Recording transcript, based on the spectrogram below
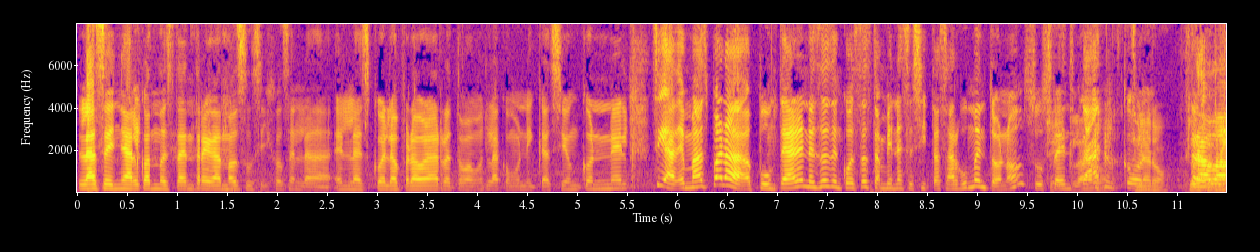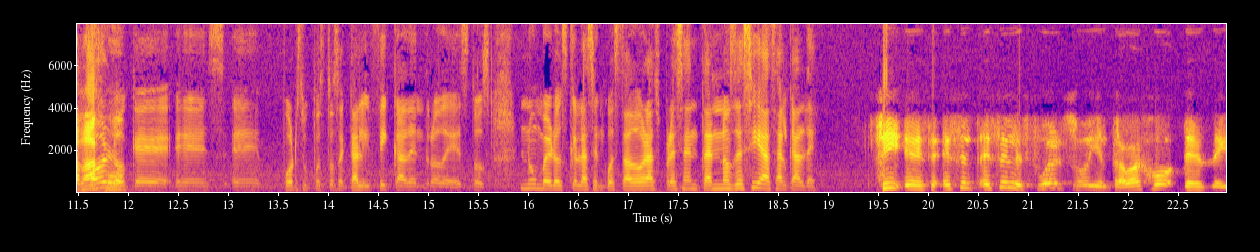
la señal cuando está entregando a sus hijos en la, en la escuela. Pero ahora retomamos la comunicación con él. Sí, además para puntear en esas encuestas también necesitas argumento, ¿no? Sustentar con trabajo, lo que es. Eh, por supuesto se califica dentro de estos números que las encuestadoras presentan. Nos decías, alcalde. Sí, es, es, el, es el esfuerzo y el trabajo desde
